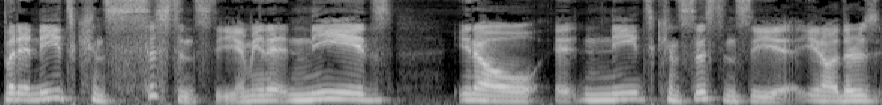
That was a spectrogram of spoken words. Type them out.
but it needs consistency. I mean, it needs you know it needs consistency you know there's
